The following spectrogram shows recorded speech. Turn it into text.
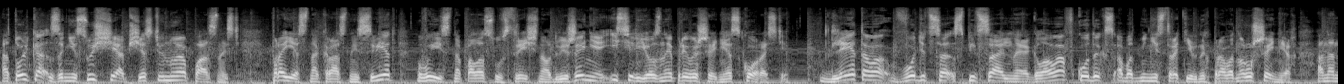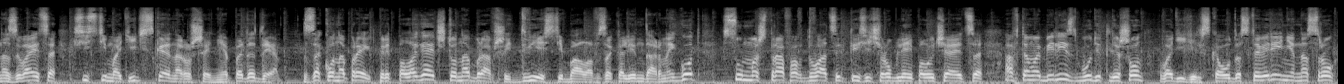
а только за несущие общественную опасность. Проезд на красный свет, выезд на полосу встречного движения и серьезные серьезное превышение скорости. Для этого вводится специальная глава в Кодекс об административных правонарушениях. Она называется «Систематическое нарушение ПДД». Законопроект предполагает, что набравший 200 баллов за календарный год, сумма штрафов 20 тысяч рублей получается, автомобилист будет лишен водительского удостоверения на срок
